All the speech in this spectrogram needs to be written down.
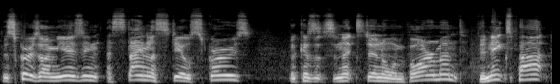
the screws I'm using are stainless steel screws because it's an external environment. The next part,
